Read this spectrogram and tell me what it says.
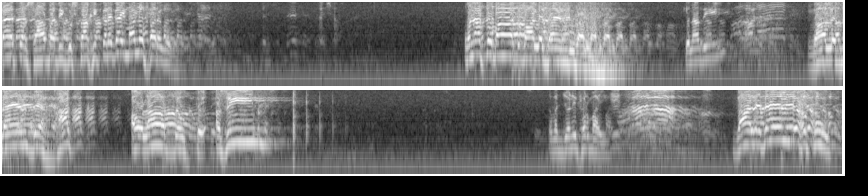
بیت اور صحابہ دی گستاخی کرے گا ایمان فارغ ہوگا انہوں تو بعد والدین دی دی؟ والدین دے حق اولاد دے اتے عظیم نے۔ توجہ نہیں فرمائی۔ والدین دے حقوق۔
